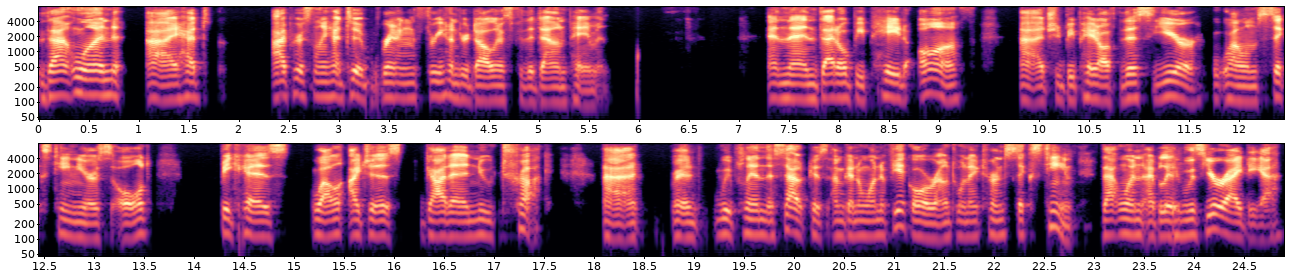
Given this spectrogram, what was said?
That one I had I personally had to bring $300 for the down payment. And then that'll be paid off. Uh, it should be paid off this year while I'm 16 years old because, well, I just got a new truck. Uh, and we planned this out because I'm going to want a vehicle around when I turn 16. That one, I believe, was your idea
